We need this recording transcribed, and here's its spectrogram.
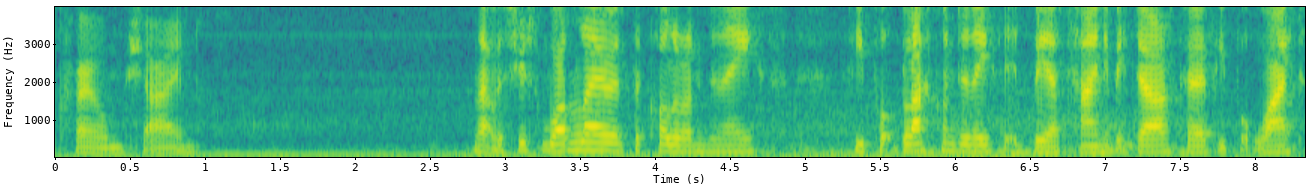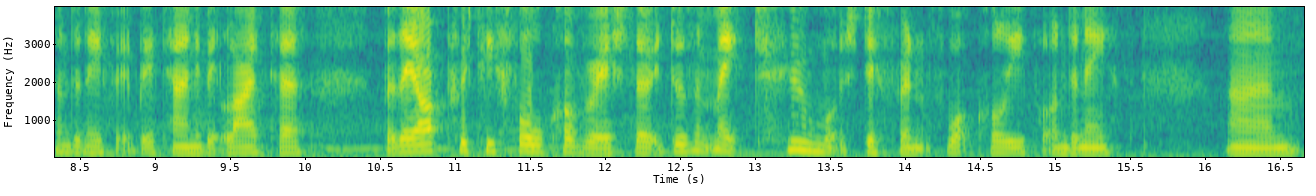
chrome shine. That was just one layer of the colour underneath. If you put black underneath it'd be a tiny bit darker. If you put white underneath it'd be a tiny bit lighter. But they are pretty full coverage so it doesn't make too much difference what colour you put underneath. Um,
